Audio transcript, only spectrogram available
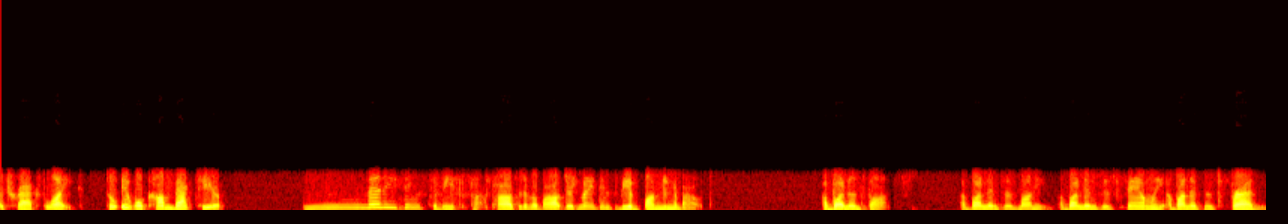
attracts like. So it will come back to you. Many things to be p- positive about. There's many things to be abundant about. Abundant thoughts. Abundance is money. Abundance is family. Abundance is friends.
